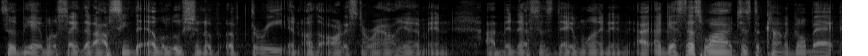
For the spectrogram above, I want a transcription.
to be able to say that I've seen the evolution of, of three and other artists around him, and I've been there since day one. And I, I guess that's why, just to kind of go back,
